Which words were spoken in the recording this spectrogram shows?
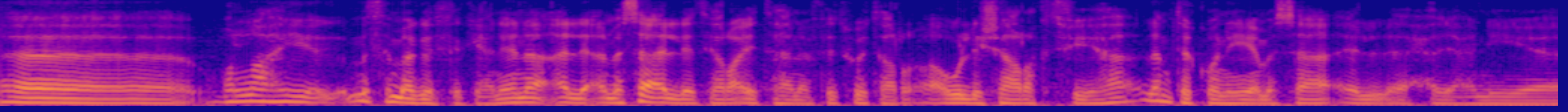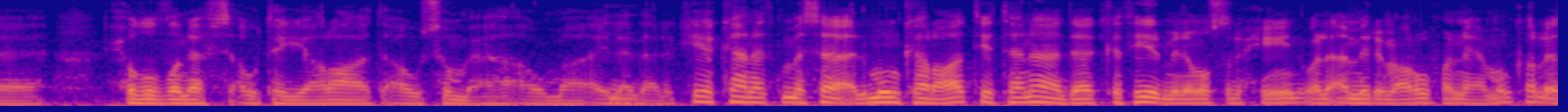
أه والله مثل ما قلت لك يعني أنا المسائل التي رأيتها أنا في تويتر أو اللي شاركت فيها لم تكن هي مسائل يعني آه، حظوظ نفس أو تيارات أو سمعة أو ما إلى ذلك، هي كانت مسائل منكرات يتنادى كثير من المصلحين والأمر معروف أنها منكر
